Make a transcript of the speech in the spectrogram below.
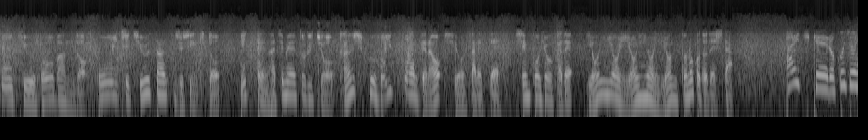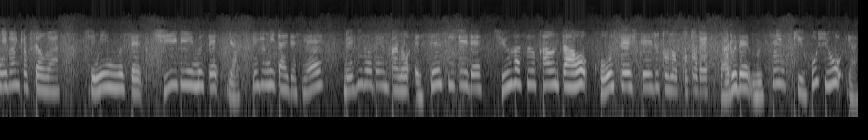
救急評バンド高一中3受信機と1.8メートル超短縮ホイップアンテナを使用されて進歩評価で44444とのことでした。愛知系62番局さんは市民無線 CB 無線やってるみたいですね。目黒電波の SSG で周波数カウンターを構成しているとのことでまるで無線機保守をやっ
